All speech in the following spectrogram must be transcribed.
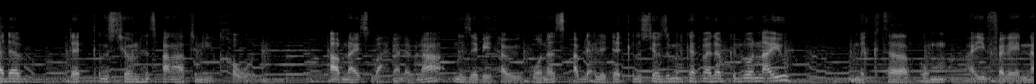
መደብ ደቂ ኣንስትዮን ህፃናትን እዩ ክኸውን ኣብ ናይ ጽባሕ መደብና ንዘቤታዊ ጎነጽ ኣብ ልዕሊ ደቂ ኣንስትዮ ዝምልከት መደብ ክልወና እዩ ምክተታትኩም ኣይፈለየና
